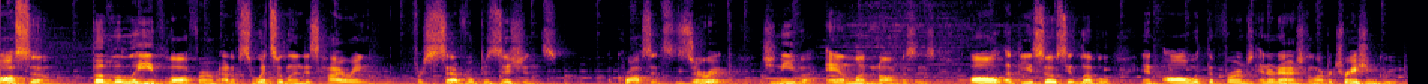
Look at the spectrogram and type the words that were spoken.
Also, the Lalive law firm out of Switzerland is hiring for several positions across its Zurich, Geneva, and London offices, all at the associate level and all with the firm's international arbitration group.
